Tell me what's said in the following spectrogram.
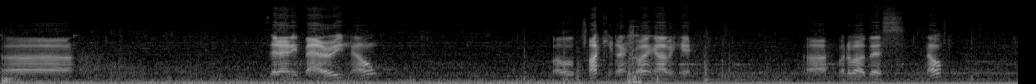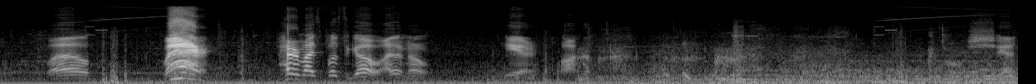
Uh... Is there any battery? No? Well, fuck it, I'm going out of here. Uh, what about this? No? Well... Where? Where am I supposed to go? I don't know. Here. Fuck. Oh, shit.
